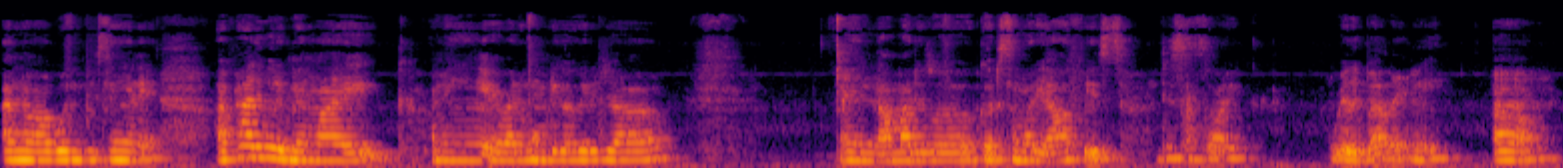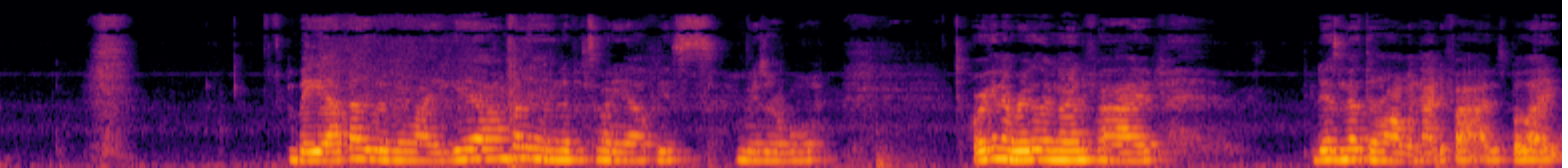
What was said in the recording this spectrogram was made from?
I know I wouldn't be saying it. I probably would have been like, I mean, everybody want me to go get a job and I might as well go to somebody's office. This is like really bothering me. Um, but yeah, I probably would have been like, yeah, I'm probably gonna end up in somebody's office, miserable, working a regular nine to five. There's nothing wrong with nine to fives, but like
